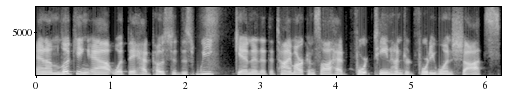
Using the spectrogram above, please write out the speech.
And I'm looking at what they had posted this weekend. And at the time, Arkansas had 1,441 shots.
